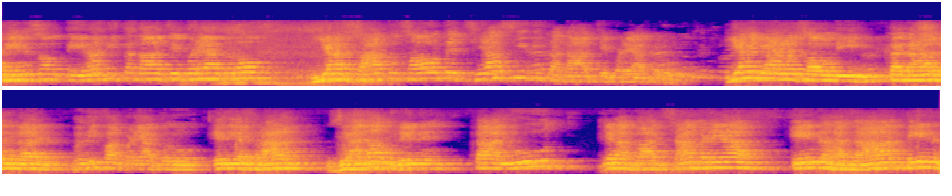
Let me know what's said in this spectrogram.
تین سو تیرہ کی تعداد سے پڑھیا کرو، یا سات سو چھیاسی کی تعداد سے پڑھیا کرو۔ یا گیارہ سو کی تعداد اندر وظیفہ پڑھیا کرو۔ یہ اثرات زیادہ ہوتے ہیں۔ تالوت، جڑا بادشاہ بنیا، تین ہزار تین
